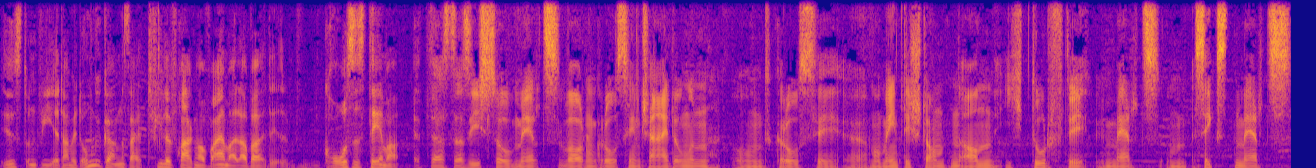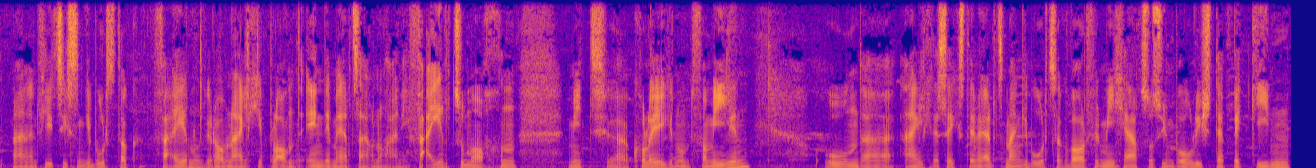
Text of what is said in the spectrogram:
ist und wie ihr damit umgegangen seid? Viele Fragen auf einmal, aber äh, großes Thema. Das, das ist so. März waren große Entscheidungen und große äh, Momente standen an. Ich durfte im März, am 6. März meinen 40. Geburtstag feiern und wir haben eigentlich geplant, Ende März auch noch eine Feier zu machen mit äh, Kollegen und Familien. Und äh, eigentlich der 6. März, mein Geburtstag, war für mich auch so symbolisch der Beginn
